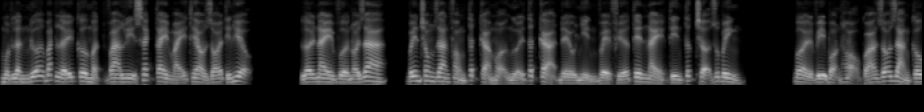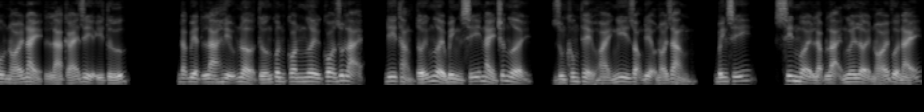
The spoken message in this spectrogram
một lần nữa bắt lấy cơ mật vali sách tay máy theo dõi tín hiệu. Lời này vừa nói ra, bên trong gian phòng tất cả mọi người tất cả đều nhìn về phía tên này tin tức trợ giúp binh bởi vì bọn họ quá rõ ràng câu nói này là cái gì ý tứ. Đặc biệt là hiệu nở tướng quân con ngươi co rút lại, đi thẳng tới người binh sĩ này trước người, dùng không thể hoài nghi giọng điệu nói rằng, binh sĩ, xin mời lặp lại ngươi lời nói vừa nãy.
